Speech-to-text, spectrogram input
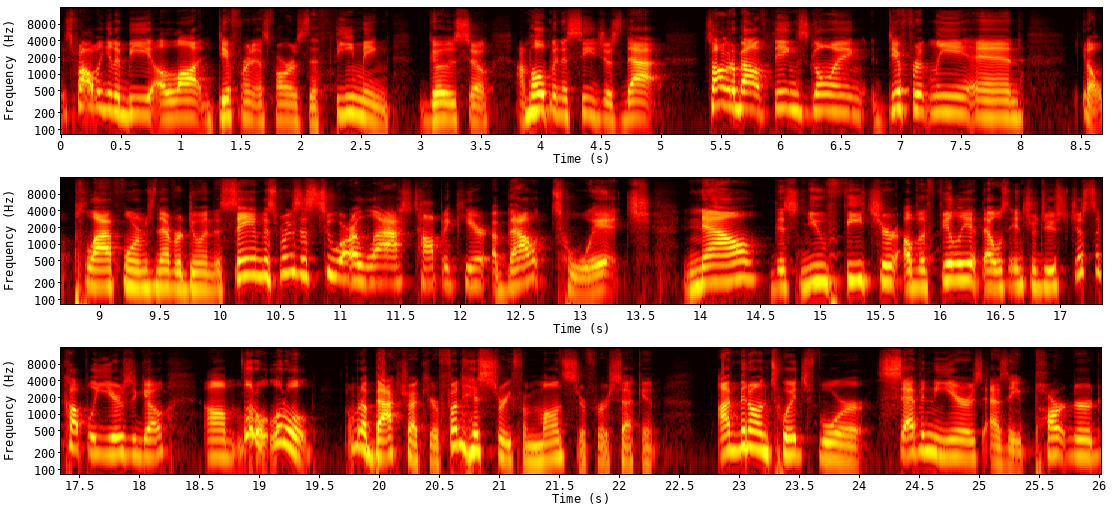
it's probably gonna be a lot different as far as the theming goes. So I'm hoping to see just that. Talking about things going differently and you know, platforms never doing the same. This brings us to our last topic here about Twitch. Now, this new feature of affiliate that was introduced just a couple years ago. Um, little, little, I'm gonna backtrack here. Fun history from Monster for a second. I've been on Twitch for seven years as a partnered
